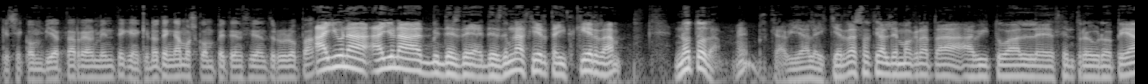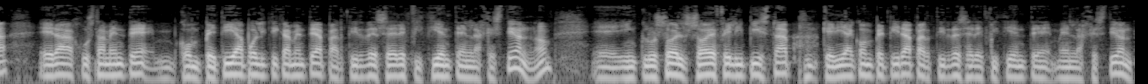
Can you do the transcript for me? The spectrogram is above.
que se convierta realmente, que, que no tengamos competencia dentro de Europa. Hay una, hay una desde, desde una cierta izquierda no toda, ¿eh? porque había la izquierda socialdemócrata habitual eh, centroeuropea, era justamente, competía políticamente a partir de ser eficiente en la gestión, ¿no? Eh, incluso el PSOE felipista quería competir a partir de ser eficiente en la gestión.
